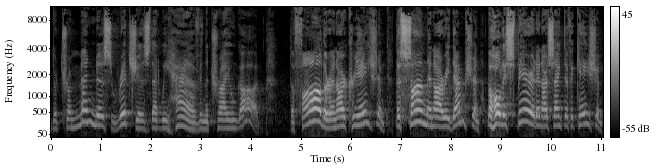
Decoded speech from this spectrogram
the tremendous riches that we have in the triune God the Father in our creation, the Son in our redemption, the Holy Spirit in our sanctification.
